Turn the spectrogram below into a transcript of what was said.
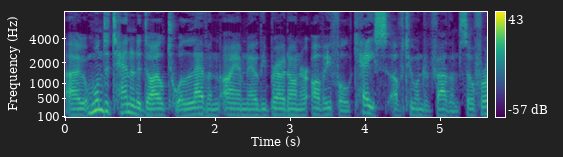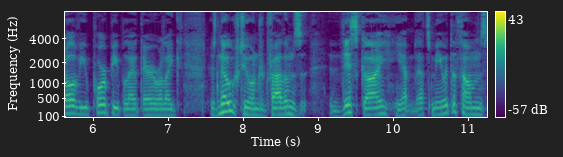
uh, 1 to 10 in a dial to 11. I am now the proud owner of a full case of 200 Fathoms. So for all of you poor people out there who are like, there's no 200 Fathoms, this guy, yep, that's me with the thumbs,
